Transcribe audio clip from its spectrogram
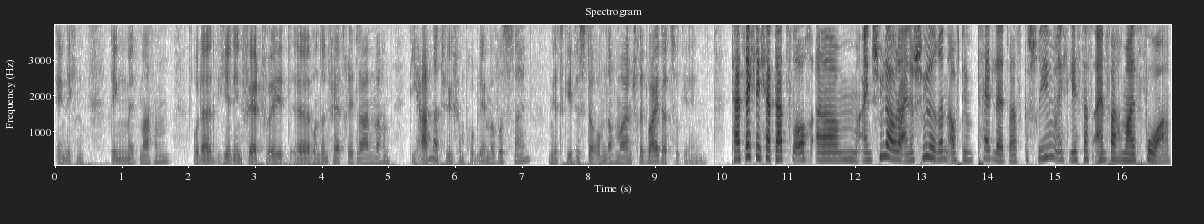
ähnlichen Dingen mitmachen oder hier den Fairtrade, äh, unseren Fairtrade-Laden machen. Die haben natürlich schon Problembewusstsein. Und jetzt geht es darum, nochmal einen Schritt weiter zu gehen. Tatsächlich hat dazu auch ähm, ein Schüler oder eine Schülerin auf dem Padlet was geschrieben. Ich lese das einfach mal vor.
